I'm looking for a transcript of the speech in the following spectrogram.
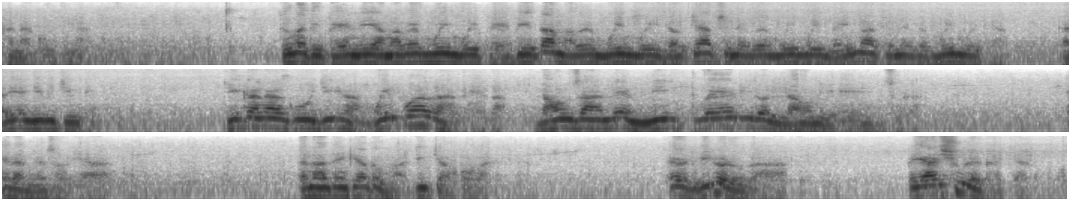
ခန္ဓာကိုယ်ကြီးဟာသူကဒီဘယ်နေရာမှာပဲမွေးမွေးပဲဒေသမှာပဲမွေးမွေးယောက်ျားဖြစ်နေပဲမွေးမွေးမိန်းမဖြစ်နေပဲမွေးမွေးပြဒါတွေအရေးမကြီးဘူးဒီခန္ဓာကိုယ်ကြီးဟာမွေးပွားလာတယ်ကလောင်စာနဲ့မိတွဲပြီးတော့လောင်နေတယ်ဆိုတာ အဲ့ဒါမျိုးဆိုရာတဏှာသင်္ခရတော့မှအတိအကျဟောပါတယ်အဲ့တော့တပည့်တော်တို့ကတရားရှုတဲ့ခါကျတော့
